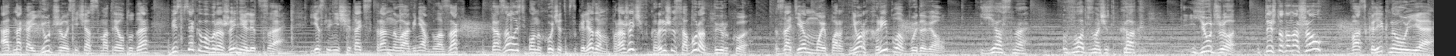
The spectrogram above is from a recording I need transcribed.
Однако Юджио сейчас смотрел туда без всякого выражения лица. Если не считать странного огня в глазах, казалось, он хочет взглядом прожечь в крыше собора дырку. Затем мой партнер хрипло выдавил. Ясно. Вот значит как. Юджо, ты что-то нашел? Воскликнул я.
